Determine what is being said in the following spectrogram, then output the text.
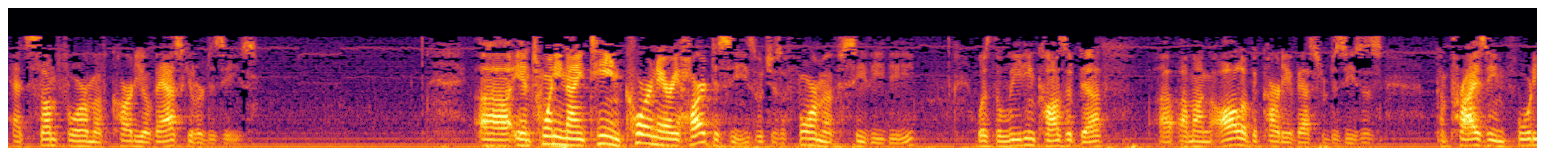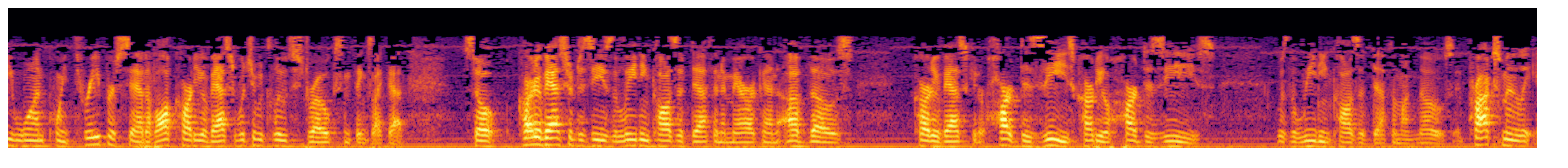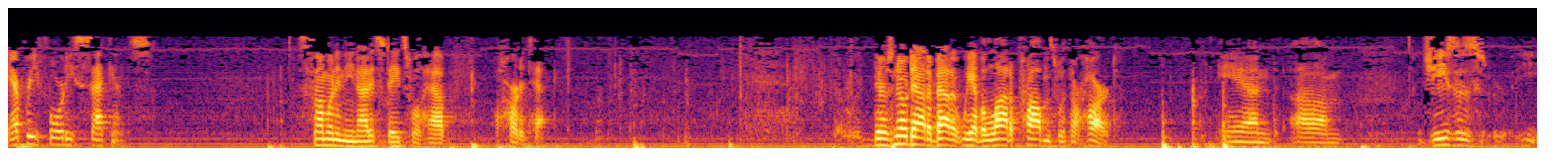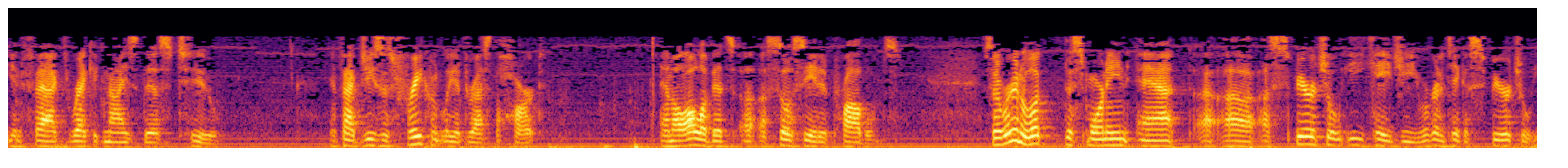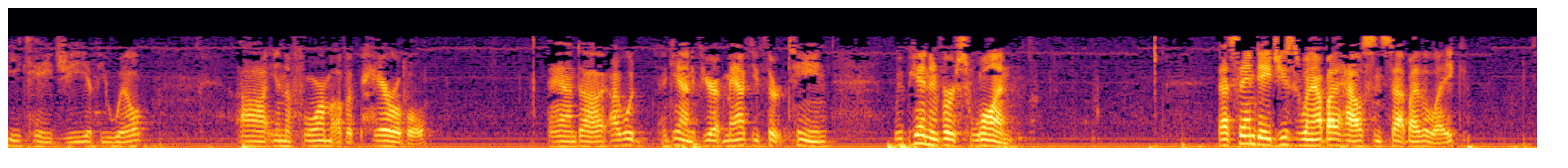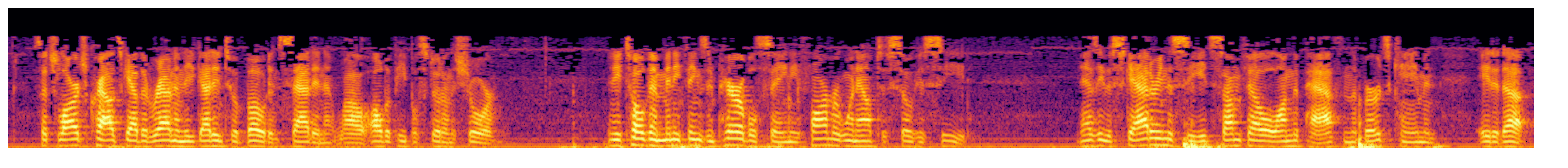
had some form of cardiovascular disease. Uh, in 2019, coronary heart disease, which is a form of CVD, was the leading cause of death uh, among all of the cardiovascular diseases, comprising 41.3% of all cardiovascular, which includes strokes and things like that. So, cardiovascular disease, the leading cause of death in America, and of those, cardiovascular heart disease, cardio heart disease, was the leading cause of death among those. Approximately every 40 seconds, someone in the United States will have a heart attack. There's no doubt about it, we have a lot of problems with our heart. And um, Jesus, in fact, recognized this too. In fact, Jesus frequently addressed the heart and all of its uh, associated problems. So we're going to look this morning at a, a, spiritual EKG. We're going to take a spiritual EKG, if you will, uh, in the form of a parable. And uh, I would, again, if you're at Matthew 13, we begin in verse 1. That same day, Jesus went out by the house and sat by the lake. Such large crowds gathered round him that he got into a boat and sat in it while all the people stood on the shore. And he told them many things in parables, saying, A farmer went out to sow his seed. And as he was scattering the seed, some fell along the path, and the birds came and ate it up.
